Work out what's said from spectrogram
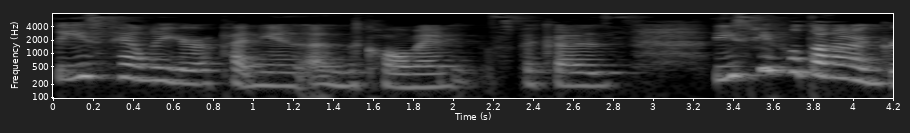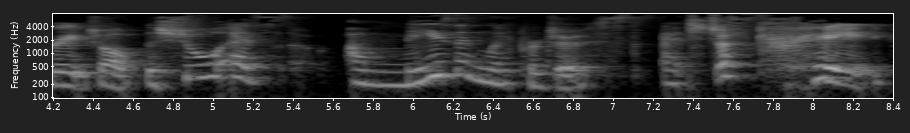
please tell me your opinion in the comments because these people done a great job. The show is amazingly produced. It's just great.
